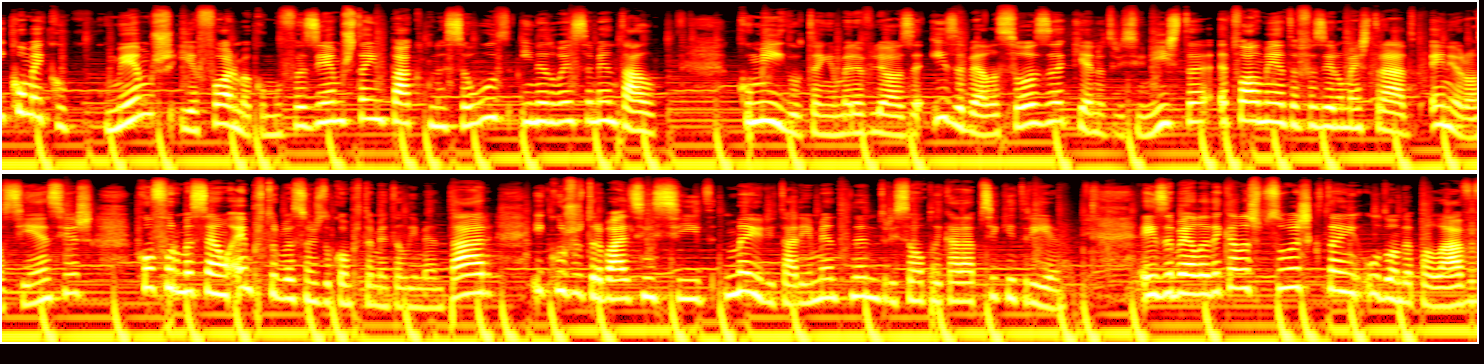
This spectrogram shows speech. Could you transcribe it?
e como é que o que comemos e a forma como o fazemos tem impacto na saúde e na doença mental. Comigo tem a maravilhosa Isabela Souza, que é nutricionista, atualmente a fazer um mestrado em neurociências, com formação em perturbações do comportamento alimentar e cujo trabalho se incide maioritariamente na nutrição aplicada à psiquiatria. A Isabela é daquelas pessoas que têm o dom da palavra,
